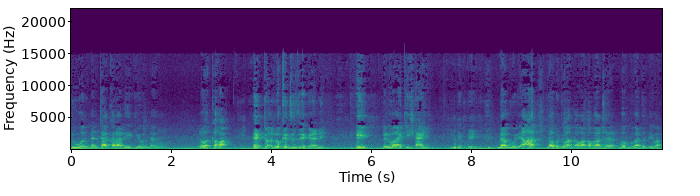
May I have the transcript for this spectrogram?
duk wani dan takara da yake wani dan rawar kafa to a lokacin zai gane da ruwa ake shayi. Na gode. A za ku ji waƙa waƙa ba ba ta tsaye ba.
